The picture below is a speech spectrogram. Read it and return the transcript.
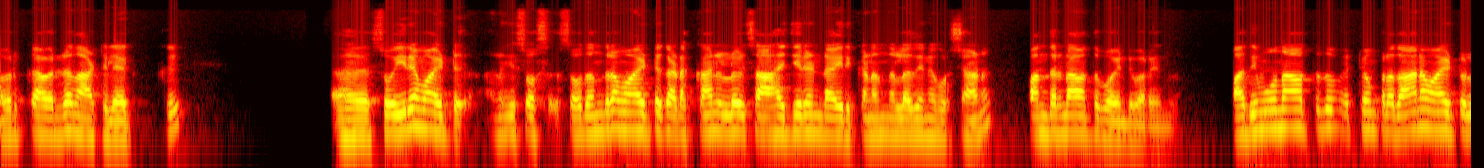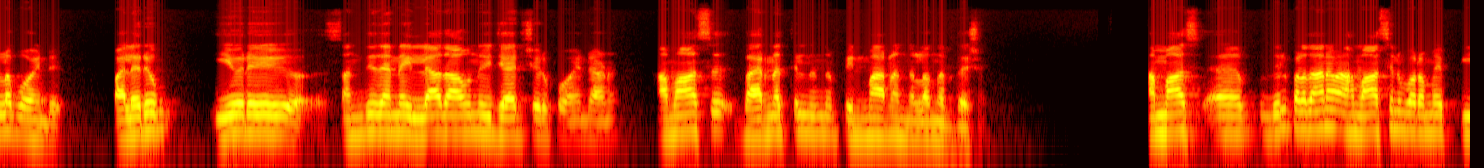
അവർക്ക് അവരുടെ നാട്ടിലേക്ക് സ്വൈരമായിട്ട് അല്ലെങ്കിൽ സ്വതന്ത്രമായിട്ട് കടക്കാനുള്ള ഒരു സാഹചര്യം ഉണ്ടായിരിക്കണം എന്നുള്ളതിനെ കുറിച്ചാണ് പന്ത്രണ്ടാമത്തെ പോയിന്റ് പറയുന്നത്. പതിമൂന്നാമത്തതും ഏറ്റവും പ്രധാനമായിട്ടുള്ള പോയിന്റ് പലരും ഈ ഒരു സന്ധി തന്നെ ഇല്ലാതാവുമെന്ന് വിചാരിച്ച ഒരു പോയിന്റാണ് ഹമാസ് ഭരണത്തിൽ നിന്ന് പിന്മാറണം എന്നുള്ള നിർദ്ദേശം. ഹമാസ് ഇതിൽ പ്രധാന ഹമാസിന് പുറമെ പി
